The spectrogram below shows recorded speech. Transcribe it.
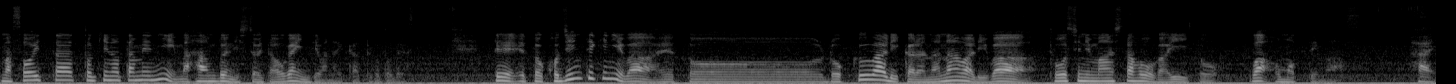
まあ、そういった時のために、まあ、半分にしておいた方がいいんではないかってことです。で、えっと、個人的には、えっと、6割から7割は投資に回した方がいいとは思っています。はい。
